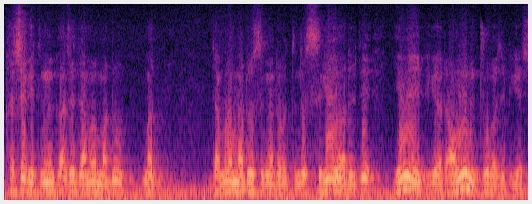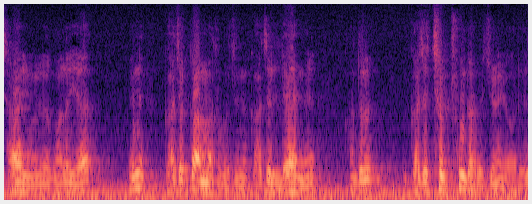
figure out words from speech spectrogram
kashake tene gaje damar madu damar madu singa ro tene sige yore de yeme bi ga raung du baje bi ga sha yore mala ya ene gaje ka ma so tene gaje le ne kandre gaje chep chung da be jön yore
